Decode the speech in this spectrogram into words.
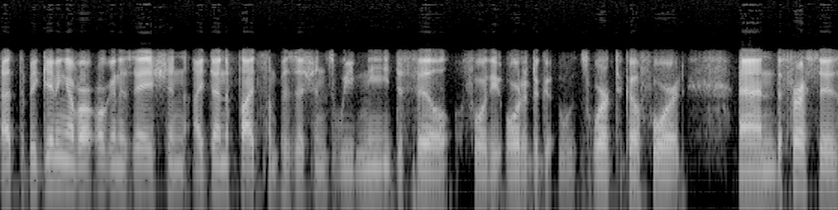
at the beginning of our organization identified some positions we need to fill for the order to go, work to go forward, and the first is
